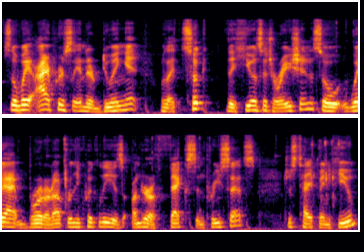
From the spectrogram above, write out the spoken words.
So the way I personally ended up doing it was I took the hue and saturation. So the way I brought it up really quickly is under effects and presets. Just type in hue,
